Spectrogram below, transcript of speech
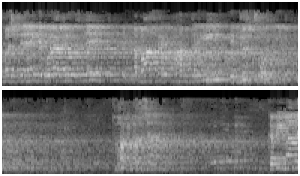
سمجھتے ہیں کہ گویا کہ اس نے ایک نماز کا ایک اہم ترین ایک جز چھوڑ دیا۔ تو آگے بڑھ جائے کبھی امام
